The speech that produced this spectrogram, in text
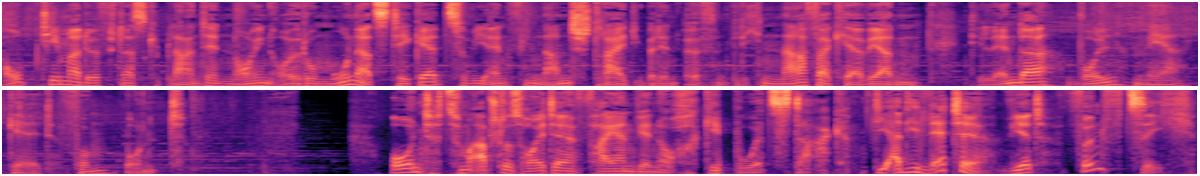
Hauptthema dürfte das geplante 9-Euro-Monatsticket sowie ein Finanzstreit über den öffentlichen Nahverkehr werden. Die Länder wollen mehr Geld vom Bund. Und zum Abschluss heute feiern wir noch Geburtstag. Die Adilette wird 50.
